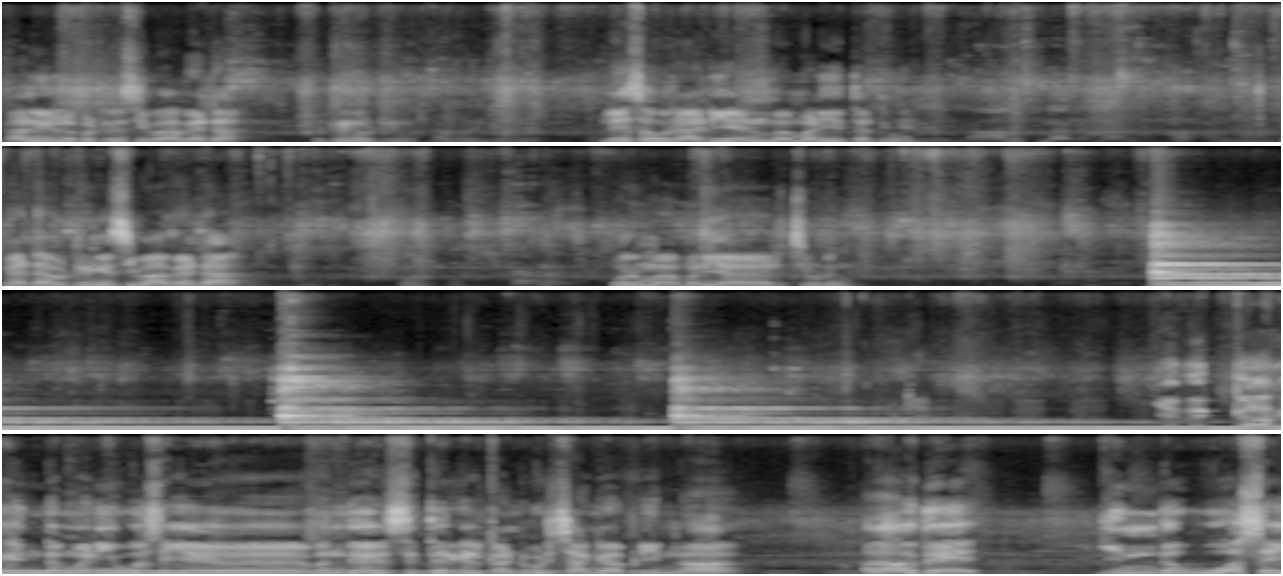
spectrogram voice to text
காலையில் பட்டுரு சிவா. வேண்டாம் விட்டுருங்க விட்டுருங்க. லேசாக ஒரு அடியை ம- மணியை தட்டுங்க. வேண்டாம் விட்டுருங்க சிவா. வேண்டாம். ஒரு ம மணியை அடிச்சு விடுங்க. எதுக்காக இந்த மணி ஓசையை வந்து சித்தர்கள் கண்டுபிடிச்சாங்க அப்படின்னா அதாவது இந்த ஓசை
